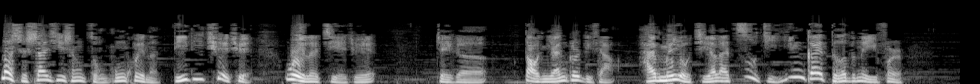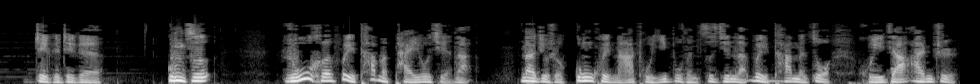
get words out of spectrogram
那是山西省总工会呢，的的确确为了解决这个到年根底下还没有结来自己应该得的那一份这个这个工资，如何为他们排忧解难？那就是工会拿出一部分资金来为他们做回家安置、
